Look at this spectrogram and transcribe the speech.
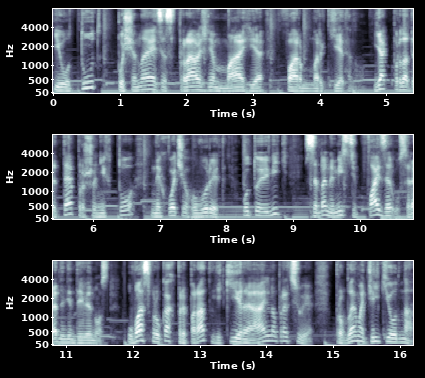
І отут починається справжня магія фарм-маркетингу. Як продати те, про що ніхто не хоче говорити? От уявіть себе на місці Pfizer у середині 90-х. У вас в руках препарат, який реально працює. Проблема тільки одна:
